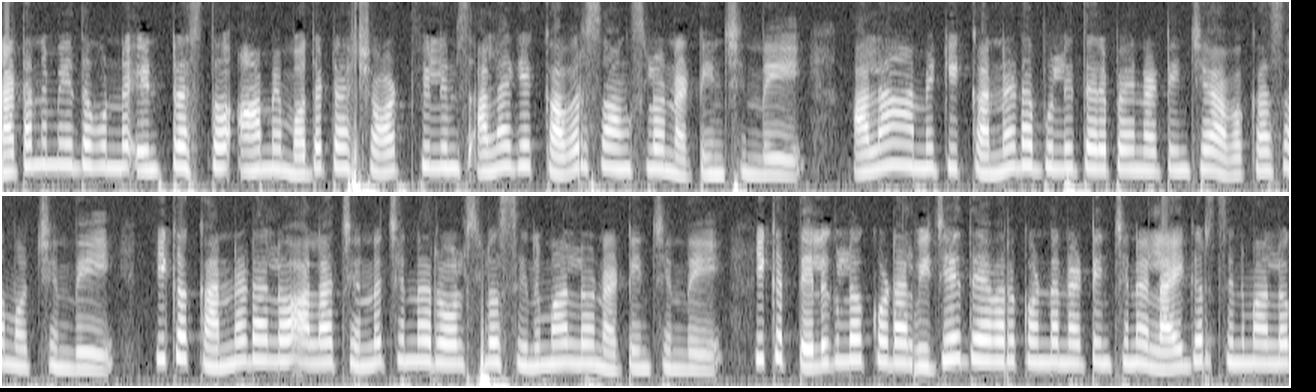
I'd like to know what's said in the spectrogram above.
నటన మీద ఉన్న ఇంట్రెస్ట్తో ఆమె మొదట షార్ట్ ఫిలిమ్స్ అలాగే కవర్ సాంగ్స్లో నటించింది. అలా ఆమెకి కన్నడ బుల్లితెరపై నటించే అవకాశం వచ్చింది. ఇక కన్నడలో అలా చిన్న చిన్న రోల్స్లో సినిమాల్లో నటించింది. ఇక తెలుగులో కూడా విజయ్ దేవరకొండ నటించిన లైగర్ సినిమాలో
